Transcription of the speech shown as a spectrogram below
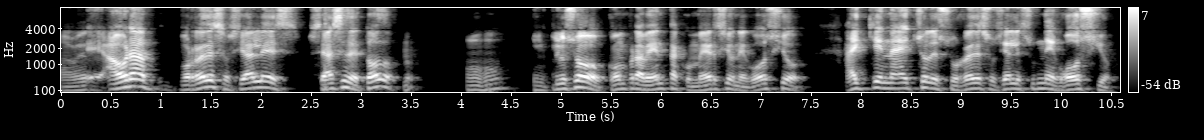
Eh, ahora, por redes sociales, se hace de todo, ¿no? Incluso compra, venta, comercio, negocio. Hay quien ha hecho de sus redes sociales un negocio.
